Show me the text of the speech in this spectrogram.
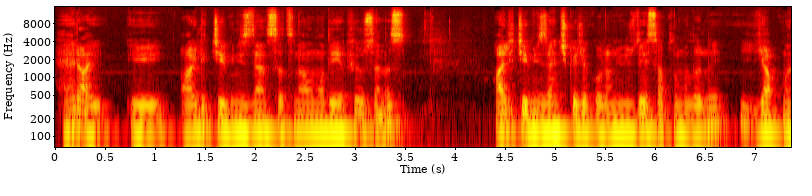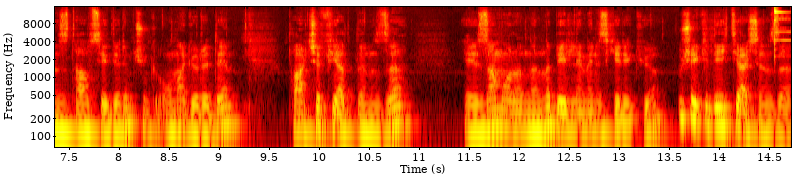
her ay e, aylık cebinizden satın almada yapıyorsanız aylık cebinizden çıkacak oranı yüzde hesaplamalarını yapmanızı tavsiye ederim. Çünkü ona göre de parça fiyatlarınıza e, zam oranlarını belirlemeniz gerekiyor. Bu şekilde ihtiyaçlarınıza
